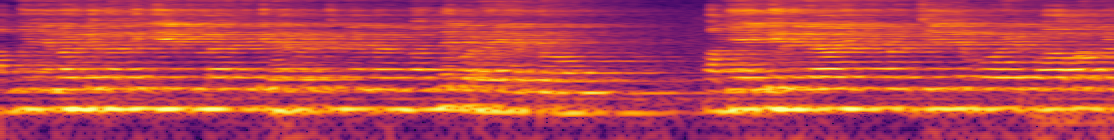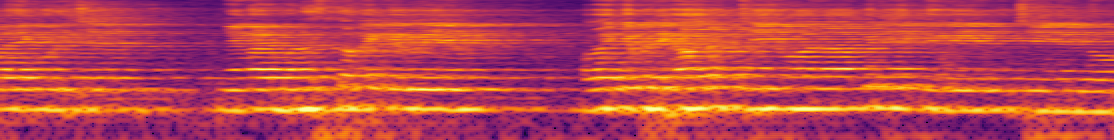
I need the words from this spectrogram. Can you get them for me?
അങ്ങ് ഞങ്ങൾക്ക് നൽകിയിട്ടുള്ള അനുഗ്രഹങ്ങൾക്ക് ഞങ്ങൾ നന്ദി പറയുന്നു. അങ്ങേക്കെതിരായി ഞങ്ങൾ ചെയ്തു പോയ പാപങ്ങളെ കുറിച്ച് ഞങ്ങൾ മനസ്തപിക്കുകയും അവയ്ക്ക് പരിഹാരം ചെയ്യുവാൻ ആഗ്രഹിക്കുകയും ചെയ്യുന്നു.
